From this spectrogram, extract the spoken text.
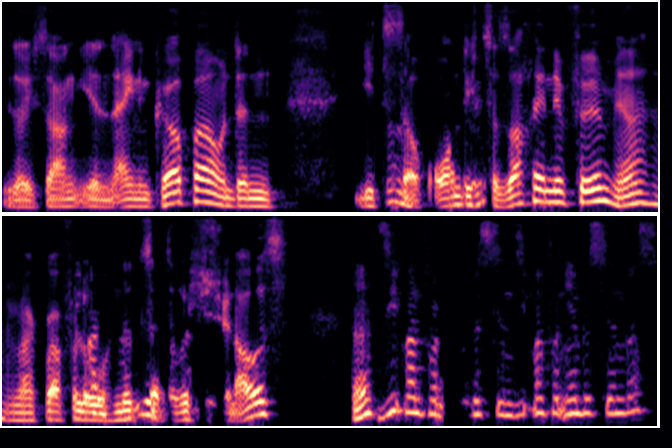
wie soll ich sagen, ihren eigenen Körper und dann geht es Hm, auch ordentlich okay. zur Sache in dem Film, ja. Mark Ruffalo Man- nutzt das so richtig schön aus. Sieht man von ihr ein bisschen, sieht man von ihr ein bisschen was?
